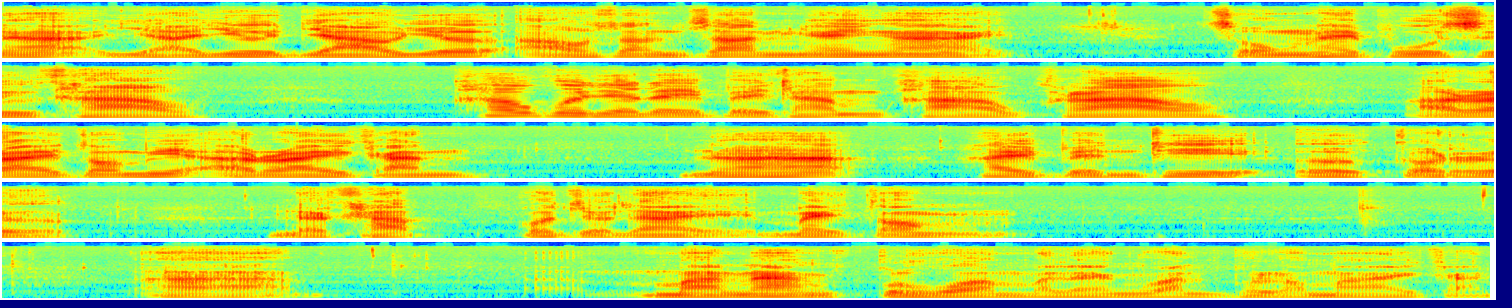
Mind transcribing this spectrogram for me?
นะอย่ายืดยาวเยอะเอาสั้นๆ ง่าย ๆ ส่งให้ผู้สื่อข่าว เขาก็จะได้ไปทำข่าวคราว อะไรต่อมีอะไรกันนะฮะให้เป็นที่เออกระเริกนะครับ ก็จะได้ไม่ต้องอามานั่งกลัวแมลงวันผลไม้กัน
